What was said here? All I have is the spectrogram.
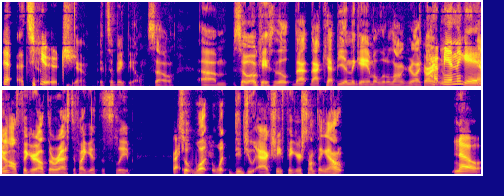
Yeah, it's huge. Yeah, it's a big deal. So, um, so okay, so the, that that kept you in the game a little longer. You're like, all right, Kept me in the game. yeah, I'll figure out the rest if I get to sleep. Right. So, what what did you actually figure something out? No,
